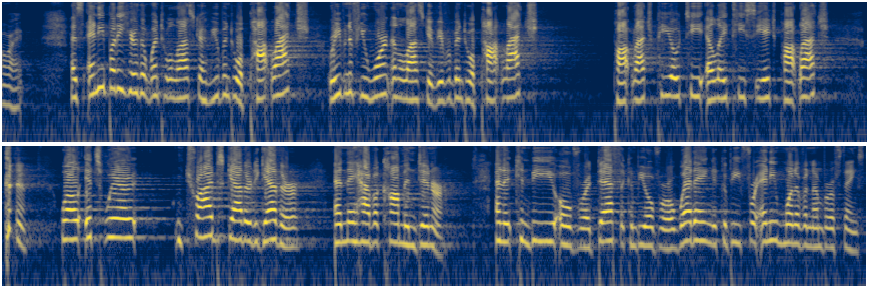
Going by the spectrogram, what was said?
All right. Has anybody here that went to Alaska, have you been to a potlatch? Or even if you weren't in Alaska, have you ever been to a potlatch? Potlatch, P O T L A T C H, potlatch? well, it's where tribes gather together and they have a common dinner. And it can be over a death, it can be over a wedding, it could be for any one of a number of things.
